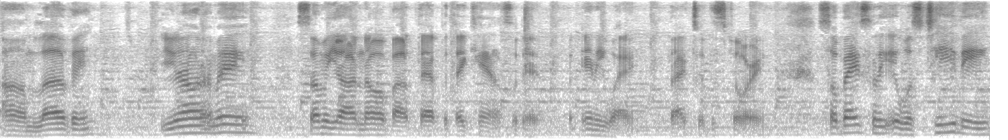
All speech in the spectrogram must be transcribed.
um, Loving. You know what I mean? Some of y'all know about that, but they canceled it. But anyway, back to the story. So basically, it was TV,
